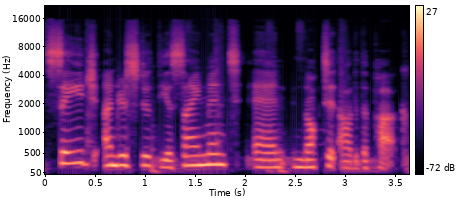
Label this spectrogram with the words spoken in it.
Sage understood the assignment and knocked it out of the park.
